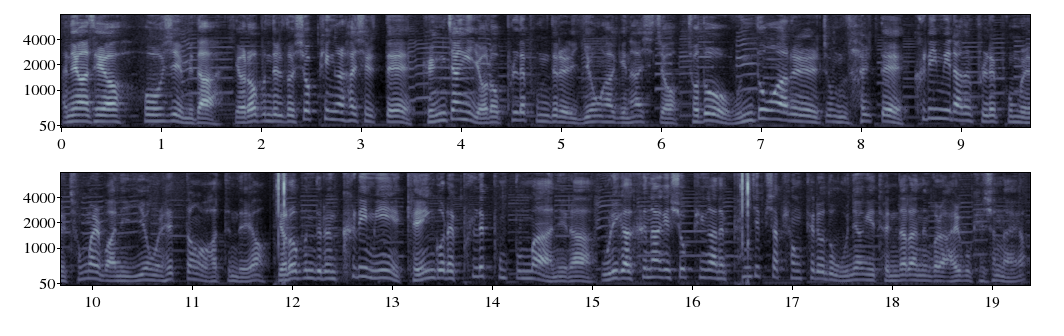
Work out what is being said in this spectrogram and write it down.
안녕하세요 호호시입니다. 여러분들도 쇼핑을 하실 때 굉장히 여러 플랫폼들을 이용하긴 하시죠. 저도 운동화를 좀 살 때 크림이라는 플랫폼을 정말 많이 이용을 했던 것 같은데요. 여러분들은 크림이 개인거래 플랫폼뿐만 아니라 우리가 흔하게 쇼핑하는 편집샵 형태로도 운영이 된다는 걸 알고 계셨나요?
